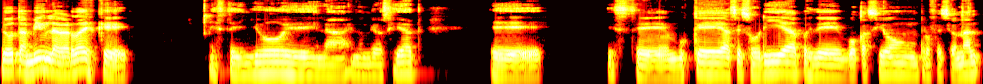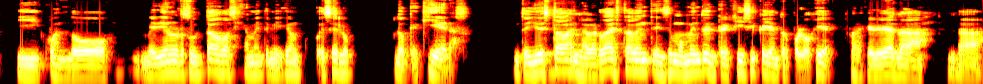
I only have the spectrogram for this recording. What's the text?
Luego también la verdad es que este, yo en, la, en la universidad eh, este, busqué asesoría pues, de vocación profesional y cuando me dieron los resultados básicamente me dijeron, pues es lo, lo que quieras. Entonces yo estaba, la verdad, estaba en ese momento entre física y antropología, para que veas la, la,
